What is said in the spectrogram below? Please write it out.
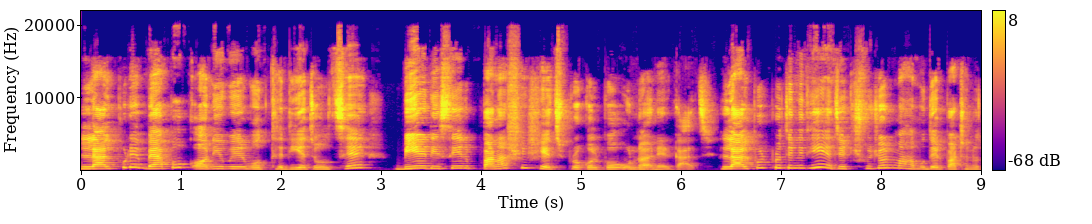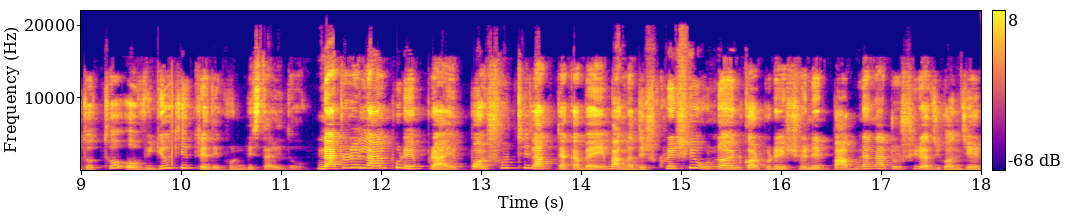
লালপুরে ব্যাপক অনিয়মের মধ্যে দিয়ে চলছে বিএডিসির পানাশি সেচ প্রকল্প উন্নয়নের কাজ। লালপুর প্রতিনিধি এজেট সুজন মাহমুদের পাঠানো তথ্য ও ভিডিও চিত্রে দেখুন বিস্তারিত। নাটোরের লালপুরে প্রায় পঁয়ষট্টি লাখ টাকা ব্যয়ে বাংলাদেশ কৃষি উন্নয়ন কর্পোরেশনের পাবনা নাটোর সিরাজগঞ্জের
